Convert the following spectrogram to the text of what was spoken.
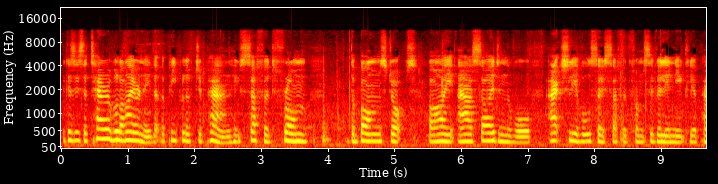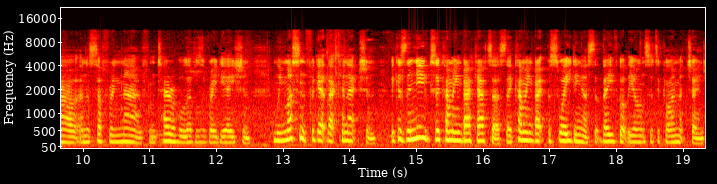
because it's a terrible irony that the people of Japan who suffered from the bombs dropped by our side in the war actually have also suffered from civilian nuclear power and are suffering now from terrible levels of radiation. And we mustn't forget that connection because the nukes are coming back at us. They're coming back persuading us that they've got the answer to climate change.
